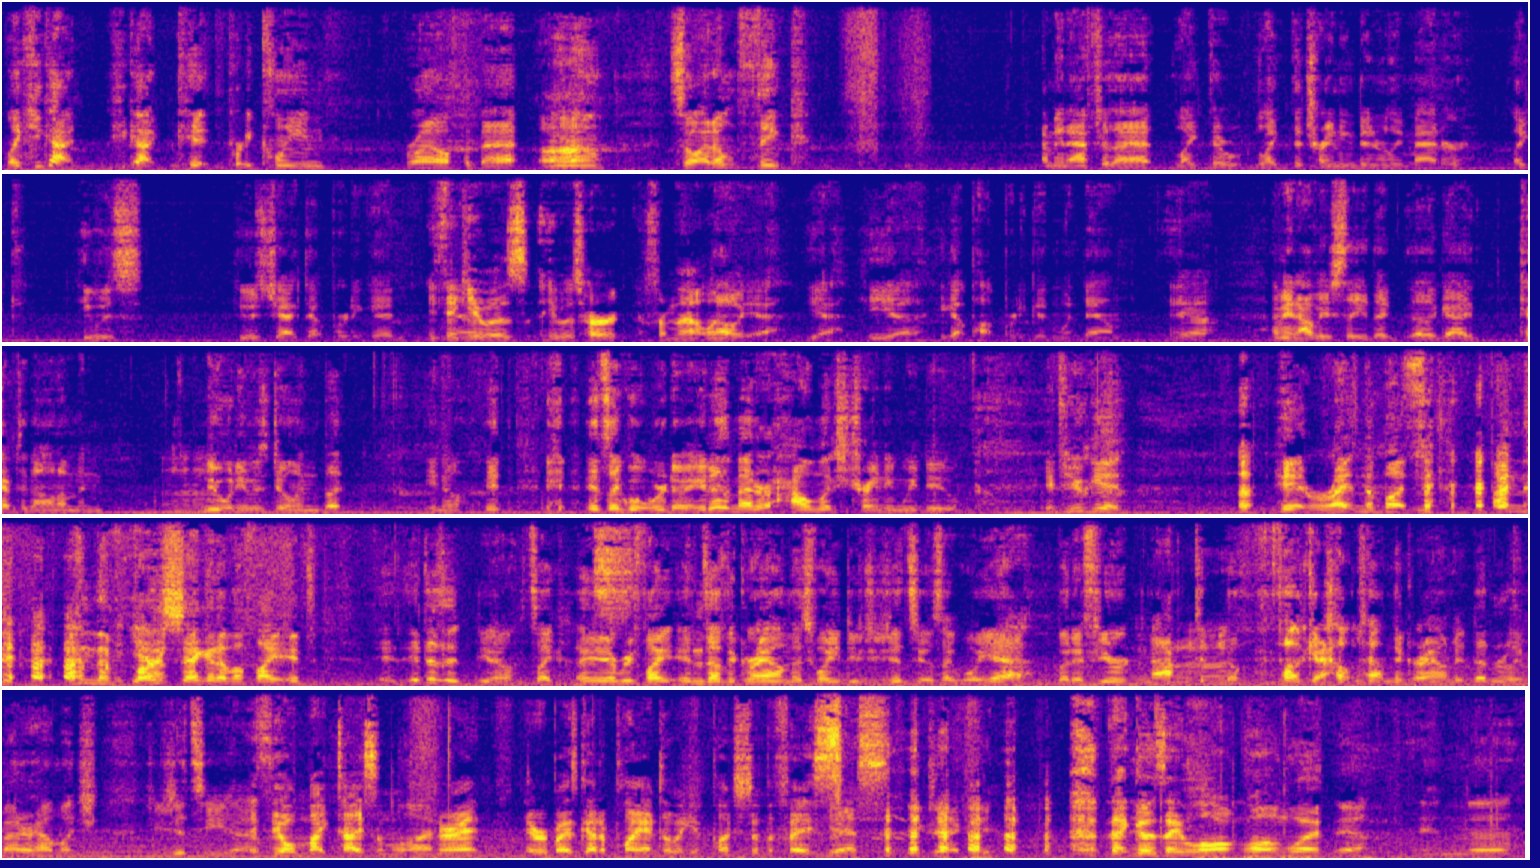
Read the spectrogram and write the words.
like he got he got hit pretty clean right off the bat. Uh-huh. You know, so I don't think. I mean, after that, like there, like the training didn't really matter. Like he was, he was jacked up pretty good. you think know? he was he was hurt from that one? Oh yeah, yeah. He uh, he got popped pretty good and went down. And, Yeah. I mean, obviously the, the other guy kept it on him and Mhm. knew what he was doing, but you know, it, it's like what we're doing. It doesn't matter how much training we do. If you get hit right in the button on the, on the first Yeah. second of a fight, it's it, it doesn't. You know, it's like hey, every fight ends on the ground. That's why you do jujitsu. It's like, well, yeah, but if you're knocked Mhm. the fuck out on the ground, it doesn't really matter how much jujitsu you have. It's the old Mike Tyson line, right? Everybody's got a plan until they get punched in the face. Yes, exactly. that goes a long, long way. Yeah, and uh,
